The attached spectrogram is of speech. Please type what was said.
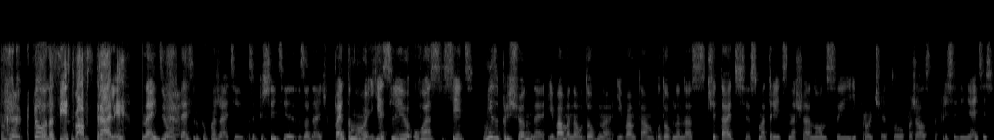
Вот. Кто у нас есть в Австралии? Найдем пять рукопожатий. Запишите задачу. Поэтому, если у вас сеть не запрещенная, и вам она удобна, и вам там удобно нас читать, смотреть наши анонсы и прочее, то, пожалуйста, присоединяйтесь.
